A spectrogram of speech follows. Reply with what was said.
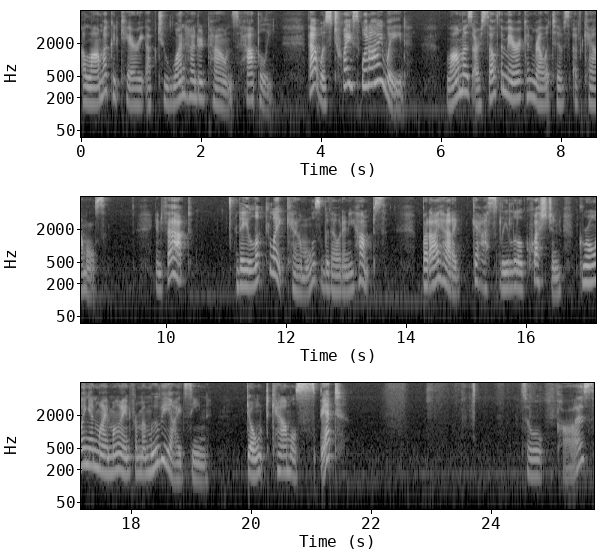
A llama could carry up to 100 pounds happily. That was twice what I weighed. Llamas are South American relatives of camels. In fact, they looked like camels without any humps. But I had a ghastly little question growing in my mind from a movie I'd seen. Don't camels spit? So pause,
